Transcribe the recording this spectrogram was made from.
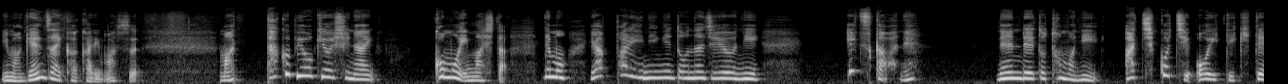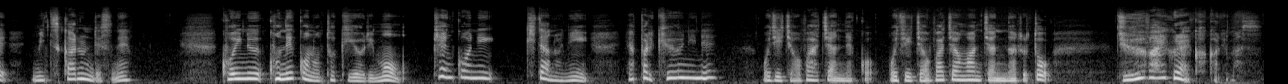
今現在かかります。全く病気をしない子もいました。でも、やっぱり人間と同じように、いつかはね、年齢とともにあちこち置いてきて見つかるんですね。子犬子猫の時よりも健康に来たのにやっぱり急にねおじいちゃんおばあちゃん猫おじいちゃんおばあちゃんワンちゃんになると10倍ぐらいかかります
